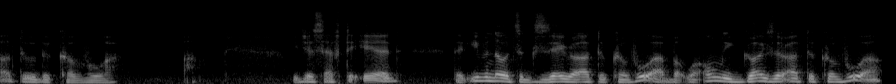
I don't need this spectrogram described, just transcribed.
atu the kavua. We just have to add that even though it's a gzera atu kavua, but we're only geyser atu kavua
